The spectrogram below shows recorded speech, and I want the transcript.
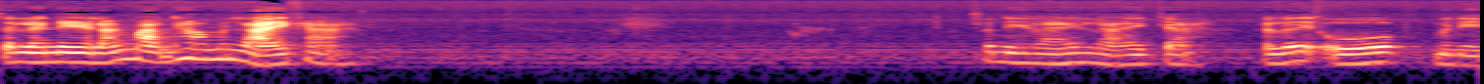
สะระแหน่หลังบ้านเท่ามันหลายค่ะสะระแหน่หลายหลายจ้ะก็เลยโอบมานี่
